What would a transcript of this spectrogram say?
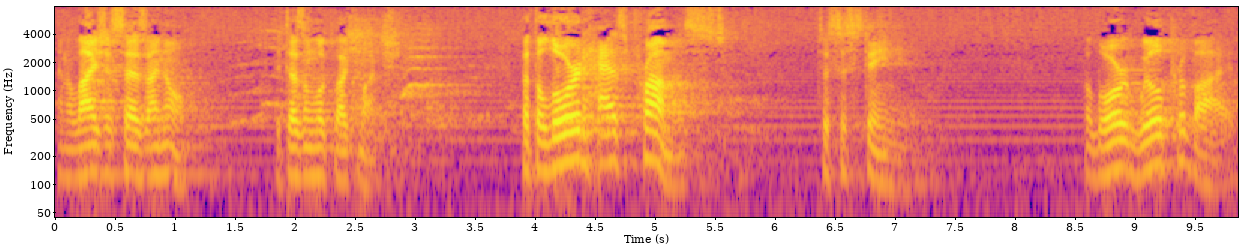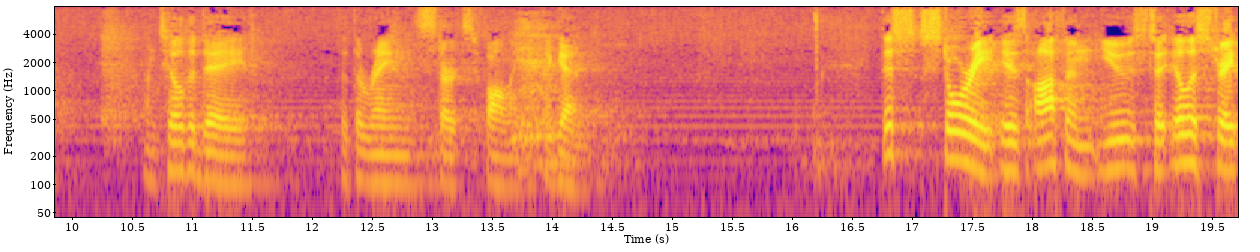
And Elijah says, I know. It doesn't look like much. but the Lord has promised to sustain you. The Lord will provide until the day that the rain starts falling again. This story is often used to illustrate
